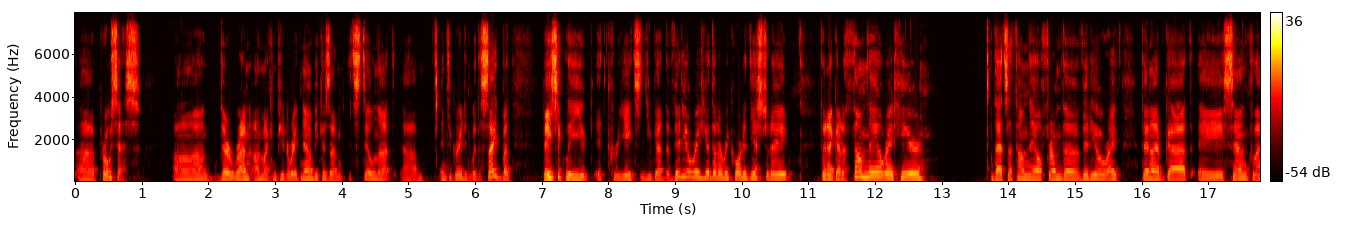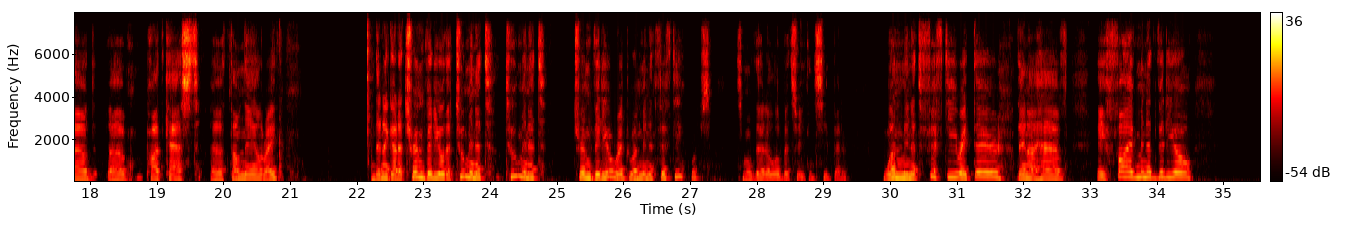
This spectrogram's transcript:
uh, process. Uh, they're run on my computer right now because I'm it's still not um, integrated with the site but basically you, it creates you got the video right here that I recorded yesterday. Then I got a thumbnail right here. That's a thumbnail from the video right? Then I've got a SoundCloud uh, podcast uh, thumbnail right? And then I got a trimmed video the two minute two minute trimmed video right? One minute 50 whoops. Let's move that a little bit so you can see it better. One minute 50 right there. Then I have a five minute video.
